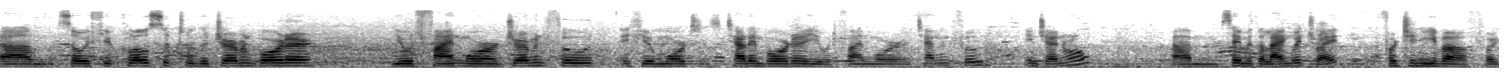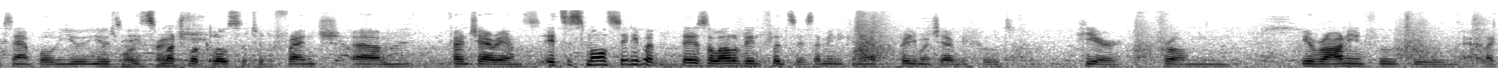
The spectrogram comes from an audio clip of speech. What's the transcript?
Um, so if you're closer to the German border, you would find more German food. If you're more to the Italian border, you would find more Italian food in general. Um, same with the language, right? For Geneva, for example, you, you, it's much more closer to the French um, French area. It's a small city, but there's a lot of influences. I mean, you can have pretty much every food here, from Iranian food to uh, like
